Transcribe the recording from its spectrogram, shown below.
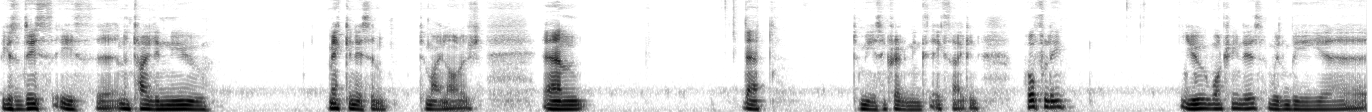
because this is uh, an entirely new mechanism to my knowledge. And that to me is incredibly exciting. Hopefully you watching this will be uh,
